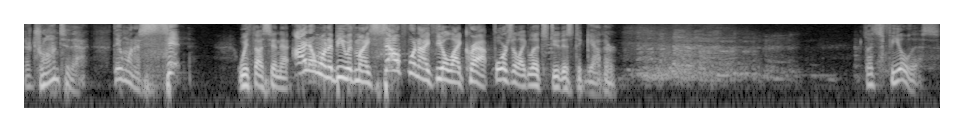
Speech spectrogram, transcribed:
They're drawn to that. They want to sit with us in that. I don't want to be with myself when I feel like crap. Fours are like, let's do this together. let's feel this.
